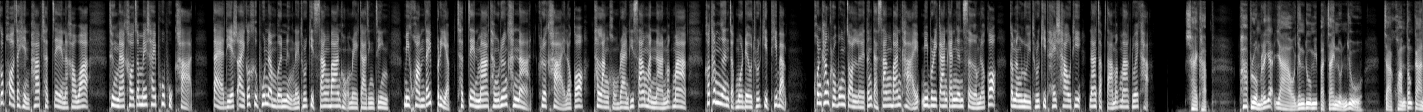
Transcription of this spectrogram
ก็พอจะเห็นภาพชัดเจนนะคะว่า ถึงแม้เขาจะไม่ใช่ผู้ผูกขาด แต่ DHI ก็คือผู้นำเบอร์หนึ่งในธุรกิจสร้างบ้านของอเมริกาจริง ๆ มีความได้เปรียบชัดเจนมากทั้งเรื่องขนาด เครือข่าย แล้วก็พลังของแบรนด์ที่สร้างมันนานมากๆ เขาทำเงินจากโมเดลธุรกิจที่แบบค่อนข้างครบวงจรเลยตั้งแต่สร้างบ้านขาย มีบริการการเงินเสริม แล้วก็กำลังลุยธุรกิจให้เช่าที่น่าจับตามากๆด้วยค่ะ ใช่ครับ ภาพรวมระยะยาวยังดูมีปัจจัยหนุนอยู่ จากความต้องการ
